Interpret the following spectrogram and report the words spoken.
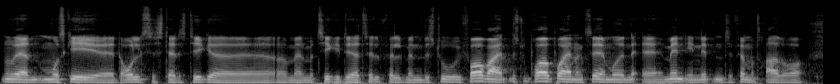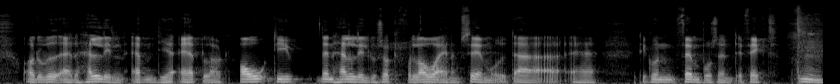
nu er jeg måske øh, dårlig til statistik øh, og matematik i det her tilfælde, men hvis du i forvejen, hvis du prøver på at annoncere mod øh, mænd i 19-35 år, og du ved, at halvdelen af dem, de har adblock, og de, den halvdel, du så kan få lov at annoncere mod, der er, det er kun 5% effekt. Mm.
